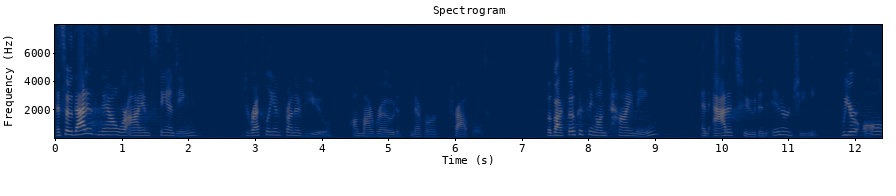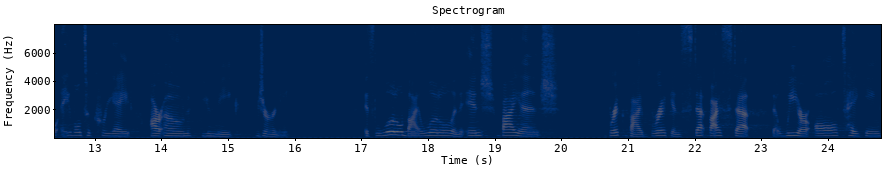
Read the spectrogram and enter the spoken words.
And so that is now where I am standing directly in front of you on my road never traveled. But by focusing on timing and attitude and energy, we are all able to create our own unique journey. It's little by little and inch by inch, brick by brick, and step by step that we are all taking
